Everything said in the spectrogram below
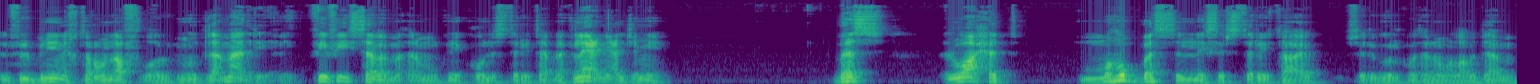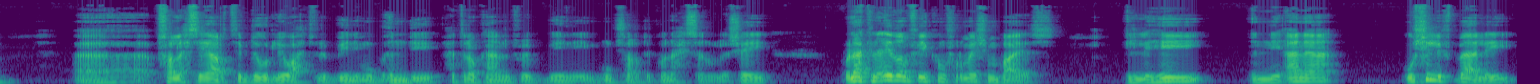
الفلبينيين يختارون الأفضل الهنود لا ما أدري يعني. في في سبب مثلا ممكن يكون ال stereotype لكن لا يعني على الجميع. بس الواحد ما هو بس إنه يصير stereotype يصير يقول لك مثلا والله ما دام أه بصلح سيارتي بدور لي واحد فلبيني مو بهندي حتى لو كان الفلبيني مو بشرط يكون أحسن ولا شيء. ولكن أيضا في confirmation bias اللي هي إني أنا وش اللي في بالي؟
